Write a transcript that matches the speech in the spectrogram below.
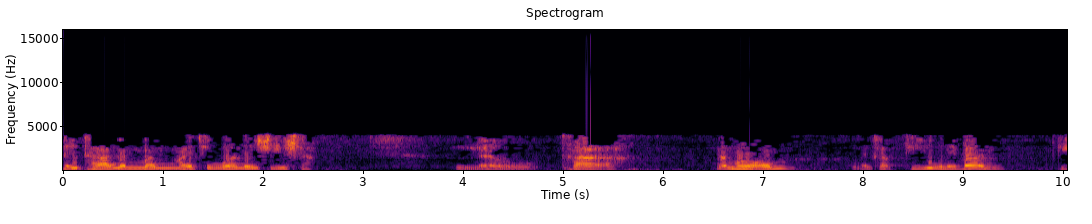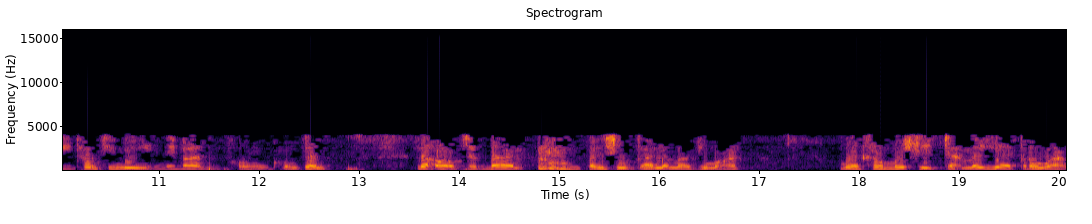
ได้ทาน้ำมันหมายถึงว่าในศีรษะแล้วทาน้ำหอมนะครับ ที่อยู่ในบ้าน ที่เท่าที่มีในบ้านของของตนและออกจากบ้าน ไปสู่การละหมาดจุมอัตเมื่อเข้ามัสยิดจะไม่แยกระหว่าง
